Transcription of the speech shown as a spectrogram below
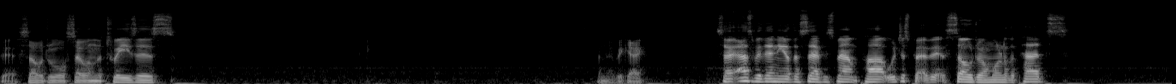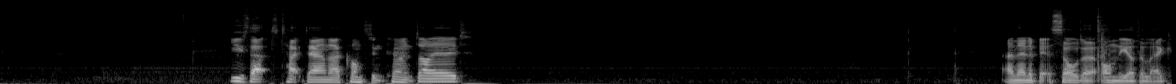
Bit of solder also on the tweezers. And there we go. So as with any other surface mount part, we'll just put a bit of solder on one of the pads. Use that to tack down our constant current diode. And then a bit of solder on the other leg.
